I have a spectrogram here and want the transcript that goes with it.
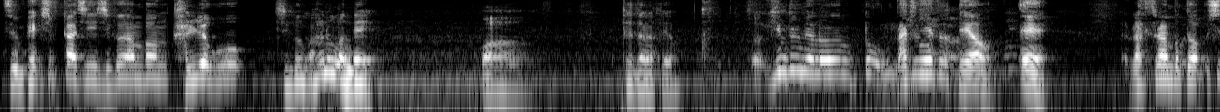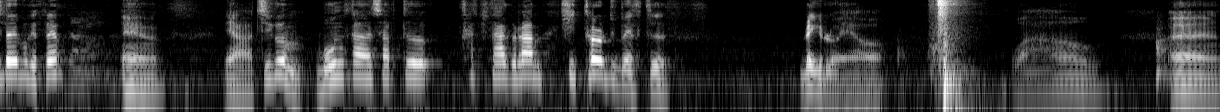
지금 110까지 지금 한번 가려고 지금 하는 건데, 와, 대단하세요. 어, 힘들면은 또 나중에 해도 돼요. 예. 라스트 한번 더 시도해 보겠어요? 예. 야, 지금 몬스타 샤프트 44g 히터드 베스트 레귤러예요. 와우. 예.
